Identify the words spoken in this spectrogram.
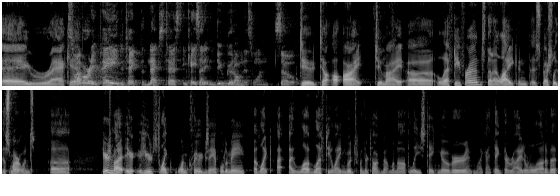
a racket, So I've already paid to take the next test in case I didn't do good on this one. So dude. To all all right, to my uh, lefty friends that I like, and especially the smart ones. Uh, here's my here, here's like one clear example to me of like I, I love lefty language when they're talking about monopolies taking over, and like I think they're right on a lot of it.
